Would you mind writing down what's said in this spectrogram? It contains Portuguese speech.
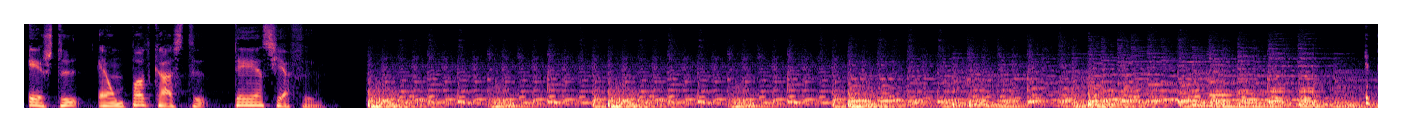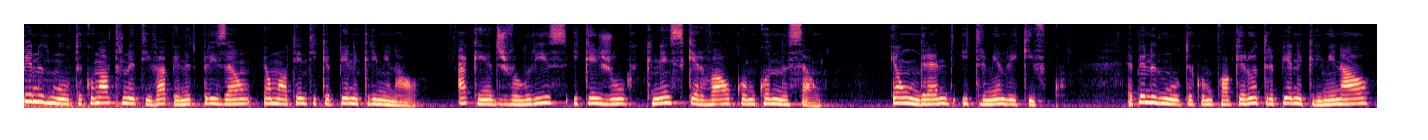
Este é um podcast TSF. A pena de multa como alternativa à pena de prisão é uma autêntica pena criminal. Há quem a desvalorize e quem julgue que nem sequer vale como condenação. É um grande e tremendo equívoco. A pena de multa, como qualquer outra pena criminal,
